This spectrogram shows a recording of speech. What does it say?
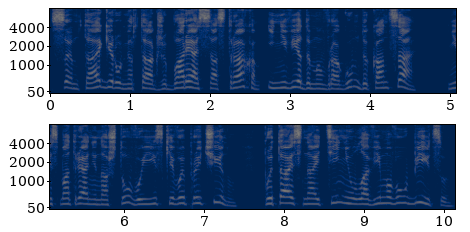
Сэм Тайгер умер также, борясь со страхом и неведомым врагом до конца, несмотря ни на что выискивая причину, пытаясь найти неуловимого убийцу.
